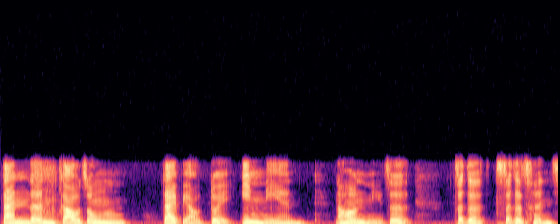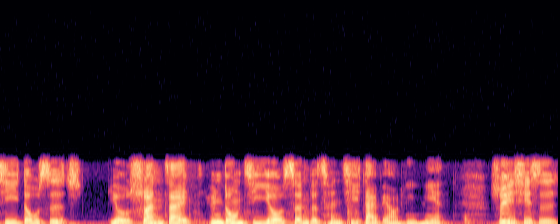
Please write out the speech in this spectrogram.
担任高中代表队一年，然后你这这个这个成绩都是有算在运动绩优生的成绩代表里面，所以其实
